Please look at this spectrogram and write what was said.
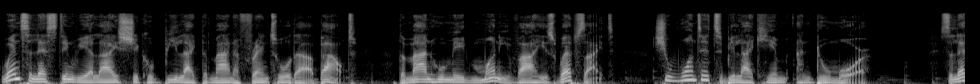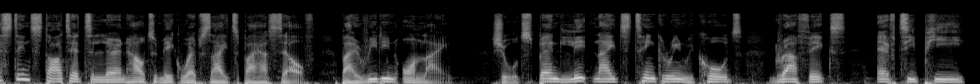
When Celestine realized she could be like the man a friend told her about, the man who made money via his website, she wanted to be like him and do more. Celestine started to learn how to make websites by herself by reading online. She would spend late nights tinkering with codes, graphics, FTP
